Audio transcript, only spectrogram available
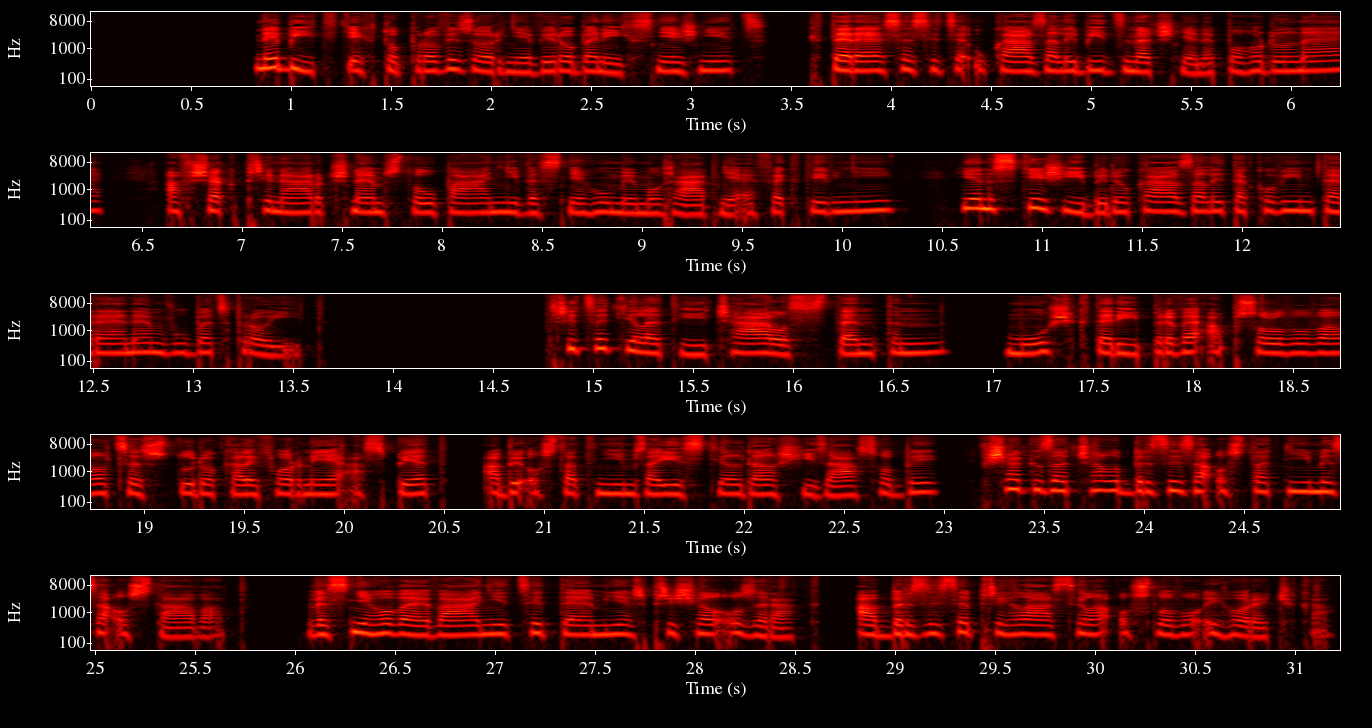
Nebýt těchto provizorně vyrobených sněžnic, které se sice ukázaly být značně nepohodlné, avšak při náročném stoupání ve sněhu mimořádně efektivní, jen stěží by dokázali takovým terénem vůbec projít. Třicetiletý Charles Stanton, muž, který prve absolvoval cestu do Kalifornie a zpět, aby ostatním zajistil další zásoby, však začal brzy za ostatními zaostávat. Ve sněhové vánici téměř přišel o zrak a brzy se přihlásila o slovo i horečka.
